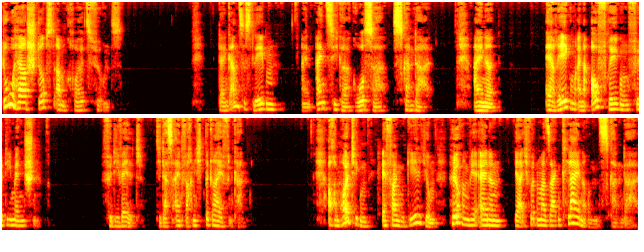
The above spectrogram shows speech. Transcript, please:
Du, Herr, stirbst am Kreuz für uns. Dein ganzes Leben ein einziger großer Skandal. Eine Erregung, eine Aufregung für die Menschen, für die Welt, die das einfach nicht begreifen kann. Auch im heutigen Evangelium hören wir einen, ja, ich würde mal sagen, kleineren Skandal.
